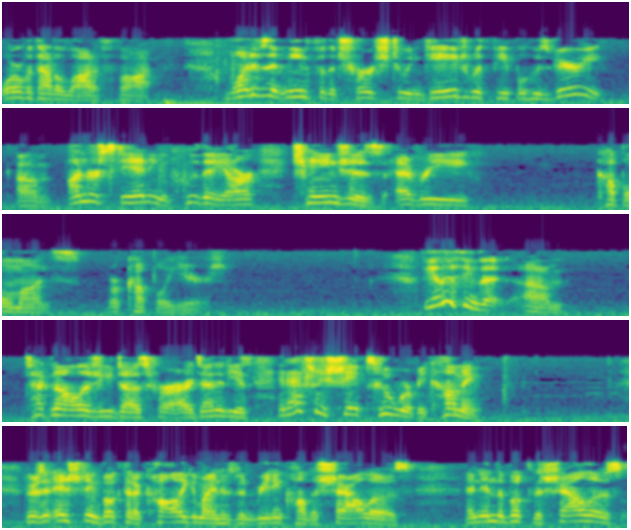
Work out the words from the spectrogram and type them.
or without a lot of thought. What does it mean for the church to engage with people whose very um, understanding of who they are changes every couple months or couple years? The other thing that um, technology does for our identity is it actually shapes who we're becoming. There's an interesting book that a colleague of mine has been reading called The Shallows. And in the book The Shallows,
